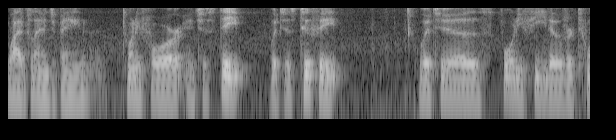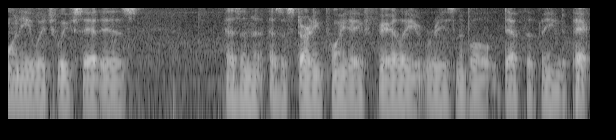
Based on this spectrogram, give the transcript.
wide flange beam, 24 inches deep, which is two feet, which is 40 feet over 20, which we've said is, as, an, as a starting point, a fairly reasonable depth of beam to pick.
